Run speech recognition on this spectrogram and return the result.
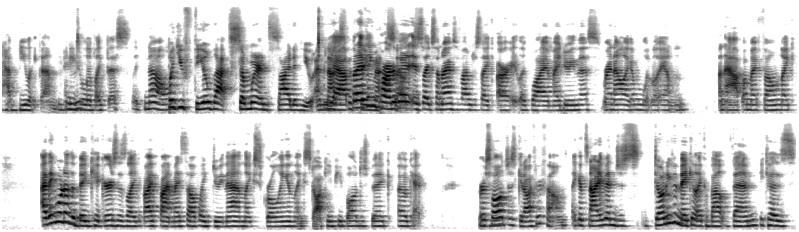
ha- be like them. I need to mm-hmm. live like this. Like no. But you feel that somewhere inside of you, and that's yeah but i think that part of it is like sometimes if i'm just like all right like why am i doing this? Right now like i'm literally on an app on my phone like i think one of the big kickers is like if i find myself like doing that and like scrolling and like stalking people i'll just be like okay 1st of Mhm. all just get off your phone like it's not even just don't even make it like about them because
